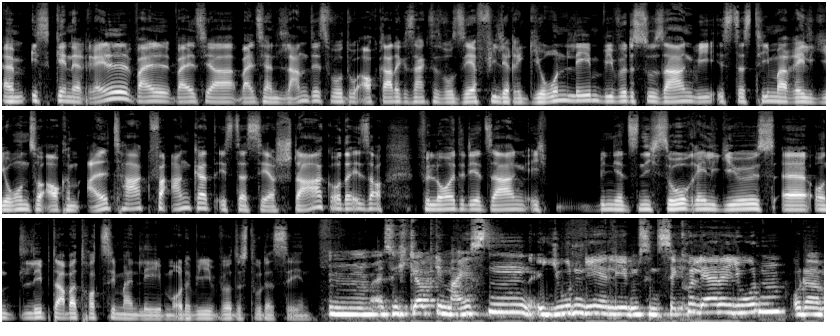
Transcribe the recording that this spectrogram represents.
ähm, ist generell, weil es ja weil es ja ein Land ist, wo du auch gerade gesagt hast, wo sehr viele Regionen leben. Wie würdest du sagen, wie ist das Thema Religion so auch im Alltag verankert? Ist das sehr stark oder ist auch für Leute, die jetzt sagen, ich bin jetzt nicht so religiös äh, und lebe da aber trotzdem mein Leben? Oder wie würdest du das sehen? Mm, also ich glaube, die meisten Juden, die hier leben, sind säkuläre Juden. Oder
